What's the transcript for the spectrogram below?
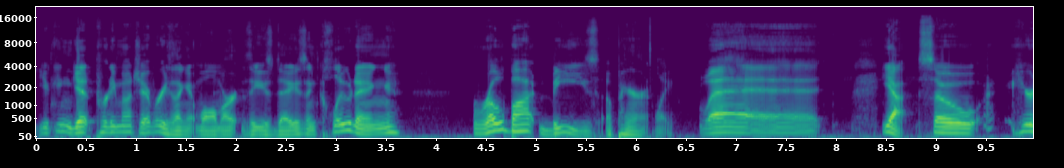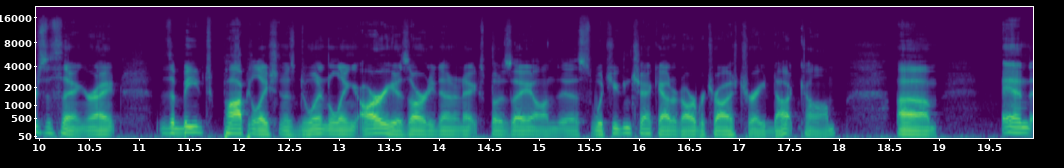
You can get pretty much everything at Walmart these days, including robot bees, apparently. What? Yeah, so here's the thing, right? The bee population is dwindling. Ari has already done an expose on this, which you can check out at arbitragetrade.com. Um, and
